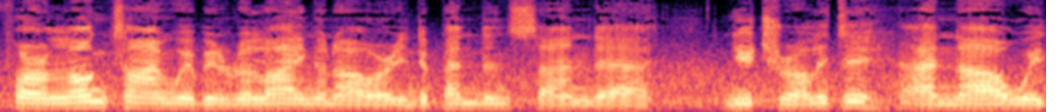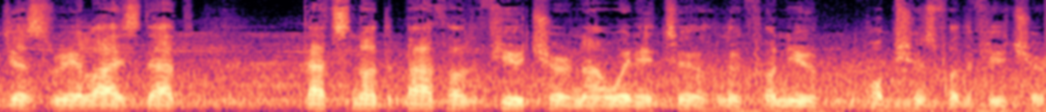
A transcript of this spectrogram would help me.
for a long time, we've been relying on our independence and uh, neutrality, and now we just realize that that's not the path of the future. Now we need to look for new options for the future.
